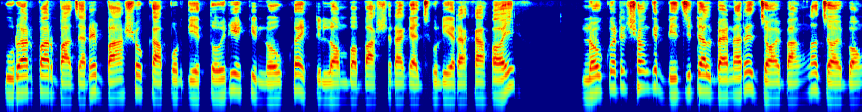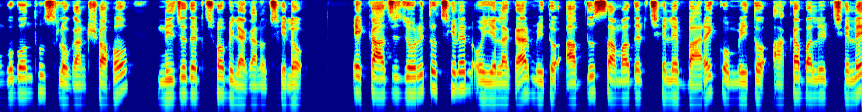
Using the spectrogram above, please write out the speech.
কুরারপার বাজারে বাঁশ ও কাপড় দিয়ে তৈরি একটি নৌকা একটি লম্বা বাঁশের আগায় ঝুলিয়ে রাখা হয়। নৌকাটির সঙ্গে ডিজিটাল ব্যানারে জয় বাংলা, জয় বঙ্গবন্ধু স্লোগান সহ নিজেদের ছবি লাগানো ছিল। এ কাজে জড়িত ছিলেন ওই এলাকার মৃত আব্দুস সামাদের ছেলে বারেক ও মৃত আকাবালির ছেলে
